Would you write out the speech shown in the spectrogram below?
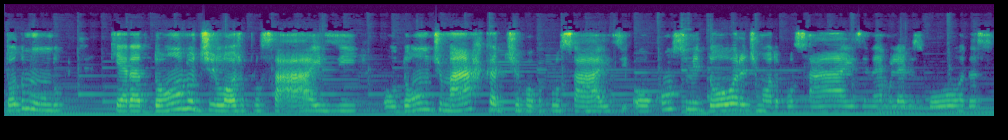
todo mundo que era dono de loja plus size, ou dono de marca de roupa plus size, ou consumidora de moda plus size, né, mulheres gordas,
